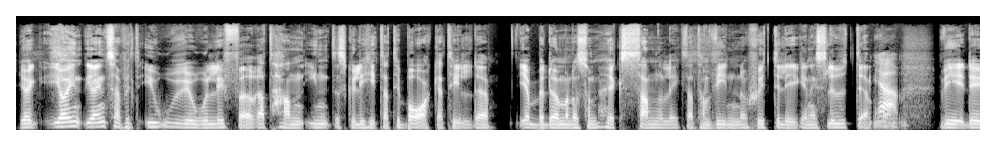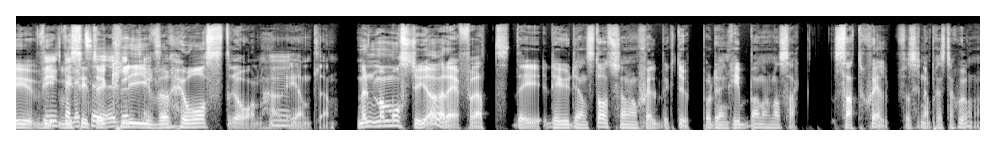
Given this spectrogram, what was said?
jag, jag, är, jag är inte särskilt orolig för att han inte skulle hitta tillbaka till det. Jag bedömer det som högst sannolikt att han vinner skytteligan i slutändan. Ja. Vi, det är ju, Det är vi, vi sitter och klyver hårstrån här Mm. egentligen. Men man måste ju göra det för att det, det är ju den statusen han själv byggt upp och den ribban han har sagt, satt själv för sina prestationer.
